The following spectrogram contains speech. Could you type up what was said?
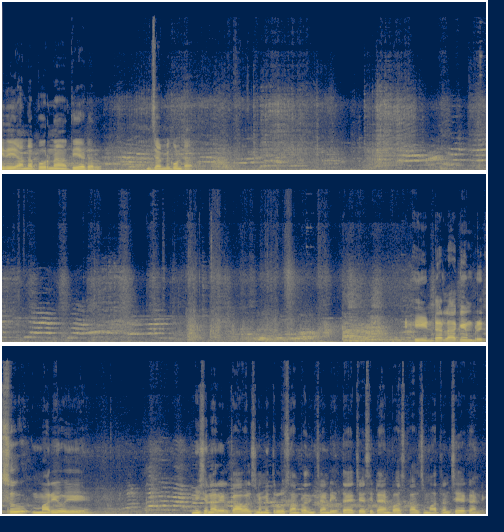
ఇది అన్నపూర్ణ థియేటర్ జమ్మికుంట. ఈ ఇంటర్లాకింగ్ బ్రిక్స్ మరియు ఈ మిషనరీలు కావాల్సిన మిత్రులు సంప్రదించండి. దయచేసి టైంపాస్ కాల్స్ మాత్రం చేయకండి.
